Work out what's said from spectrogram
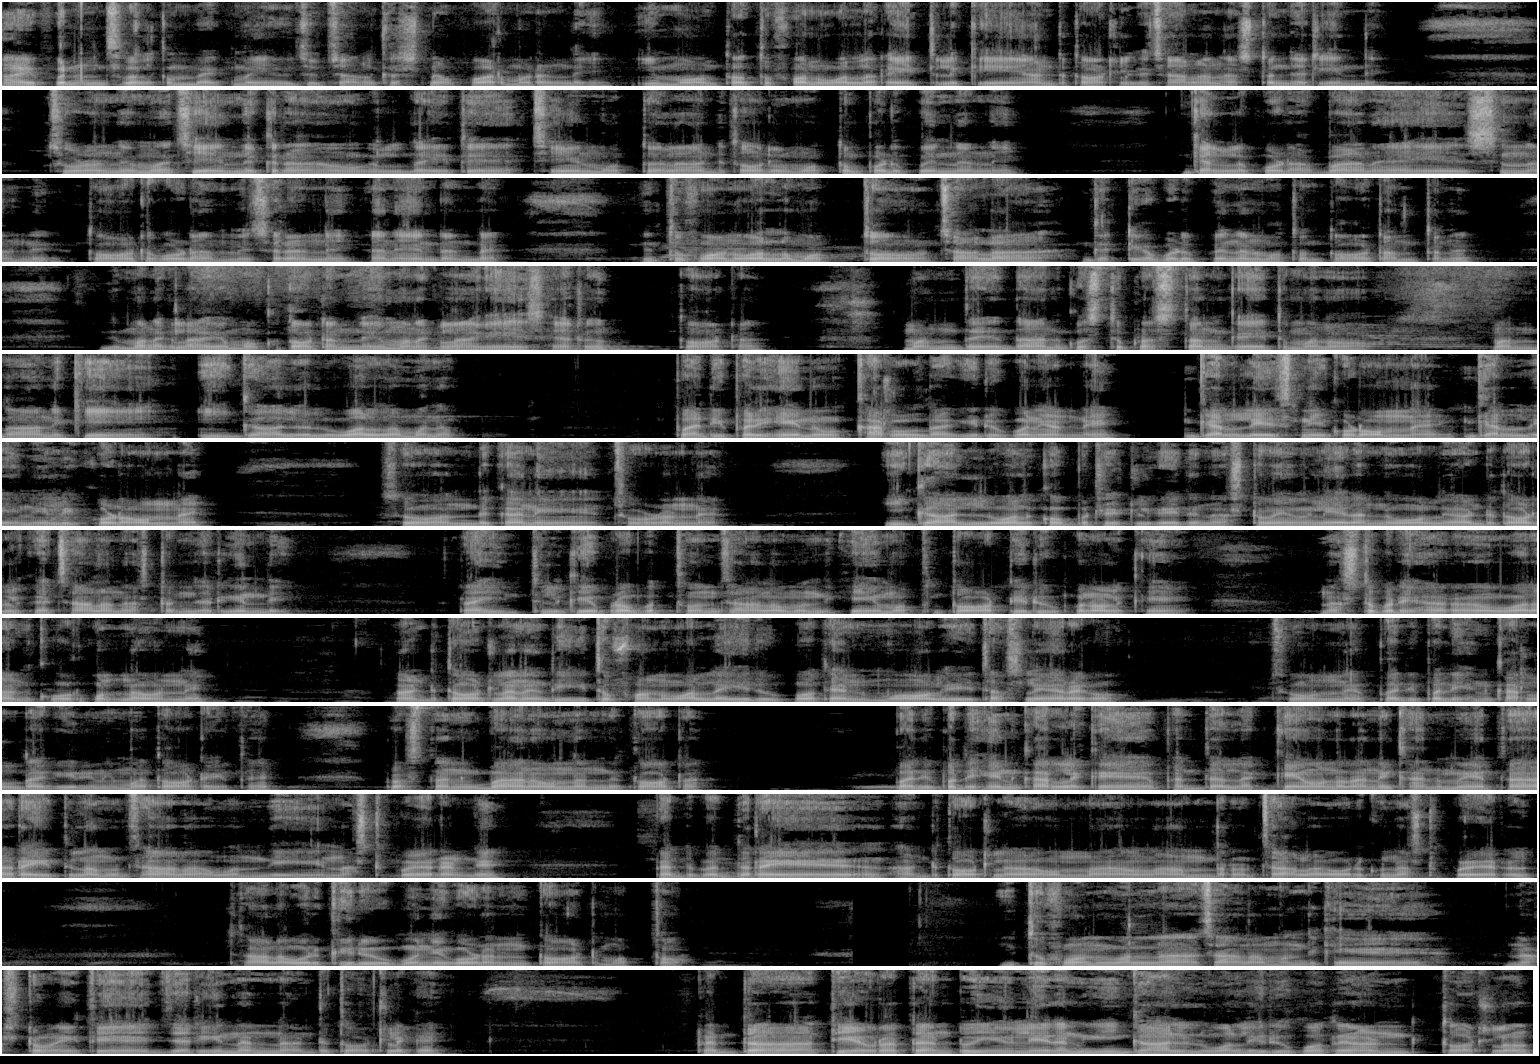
Hi friends welcome back my YouTube channel Krishna farmer అండి. ఈ మోంతా తుఫాను వల్ల రైతులకి అంటే తోటలకి చాలా నష్టం జరిగింది. చూడండి మా చేను దగ్గర ఒకళ్ళది అయితే చేను మొత్తం ఇలా అంటి తోటలు మొత్తం పడిపోయిందండి. గెల్ల కూడా బాగానే వేసిందండి. తోట కూడా అమ్మేశారండి. కానీ ఏంటంటే ఈ తుఫాను వల్ల మొత్తం చాలా గట్టిగా పడిపోయిందండి మొత్తం తోట అంతా ఇది మనకులాగే మొక్క తోట అండి. మనకులాగే వేసారు తోట. మనది దానికి వస్తే ప్రస్తుతానికి అయితే మనం మన దానికి ఈ గాలుల వల్ల మన పది పదిహేను కర్రల దాకా ఇరిగిపోయినాయండి గల్లేసినవి కూడా ఉన్నాయి గల్లేనివి కూడా ఉన్నాయి. సో అందుకని చూడండి ఈ గాలుల వల్ల కొబ్బరి చెట్లకి అయితే నష్టం ఏమీ లేదండి. ఓన్లీ అడ్డు తోటలకే చాలా నష్టం జరిగింది. రైతులకి ప్రభుత్వం చాలామందికి మొత్తం తోట ఇరిగిపోయిన వాళ్ళకి నష్టపరిహారం ఇవ్వాలని కోరుకుంటున్నామండి. అంటి తోటలు అనేది ఈ తుఫాను వల్ల ఇరిగిపోతాయండి. మామూలుగా అయితే అసలు ఎరగవు. చూడండి పది పదిహేను కర్రల దాకా ఇరిగినాయి మా తోట అయితే. ప్రస్తుతానికి బాగానే ఉందండి తోట. పది పదిహేను కర్రలకే పెద్ద లెక్క ఏమి ఉండదండి. కానీ మిగతా రైతులందరూ చాలామంది నష్టపోయారండి. పెద్ద పెద్ద రై అంటి తోటలో ఉన్న వాళ్ళందరూ చాలా వరకు నష్టపోయారు. చాలా వరకు ఇరిగిపోయినాయి కూడా తోట మొత్తం. ఈ తుఫాను వల్ల చాలామందికి నష్టం అయితే జరిగిందండి అంటే తోటలకి. పెద్ద తీవ్రత అంటూ ఏం లేదని గాలుల వల్ల ఇరిగిపోతాయి అంటి తోటలు.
